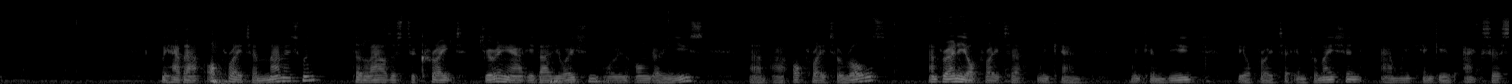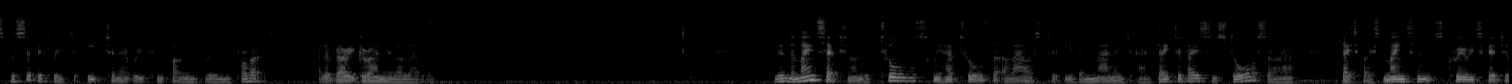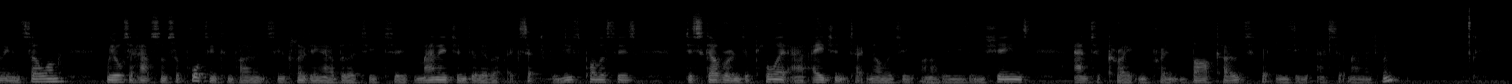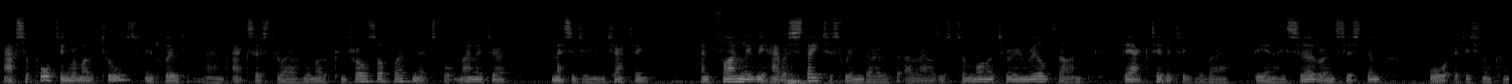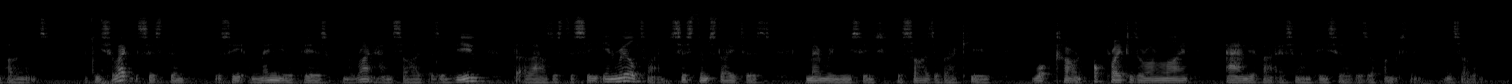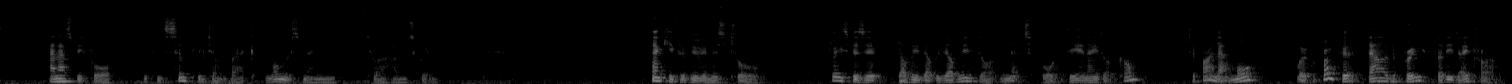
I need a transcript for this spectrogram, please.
We have our operator management that allows us to create during our evaluation or in ongoing use um, our operator roles and for any operator we can we can view the operator information and we can give access specifically to each and every component within the product at a very granular level. Within the main section under tools we have tools that allow us to either manage our database and store so our database maintenance, query scheduling and so on we also have some supporting components, including our ability to manage and deliver acceptable use policies, discover and deploy our agent technology on other user machines, and to create and print barcodes for easy asset management. Our supporting remote tools include um, access to our remote control software, NetSupport Manager, messaging and chatting, and finally we have a status window that allows us to monitor in real time the activity of our DNA server and system or additional components. If we select the system, you'll see a menu appears on the right hand side as a view that allows us to see in real time system status, memory usage, the size of our queue, what current operators are online, and if our SNMP servers are functioning, and so on. And as before, we can simply jump back along this menu to our home screen. Thank you for viewing this tour. Please visit www.netsupportdna.com to find out more, or if appropriate, download a free 30-day trial.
